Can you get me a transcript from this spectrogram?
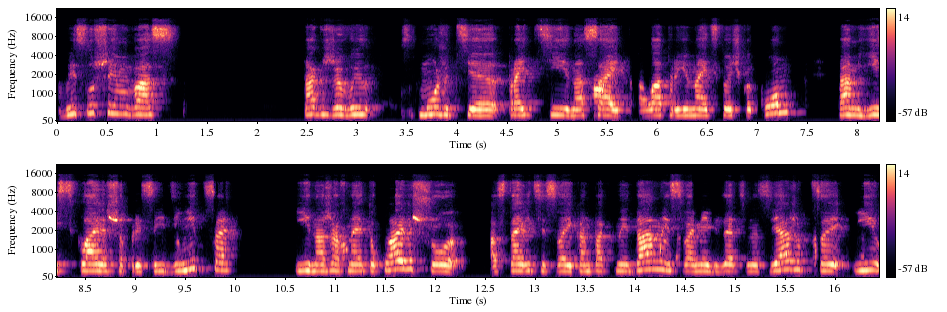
выслушаем вас. Также вы можете пройти на сайт allatraunites.com, там есть клавиша «Присоединиться», и нажав на эту клавишу, оставите свои контактные данные, с вами обязательно свяжутся и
